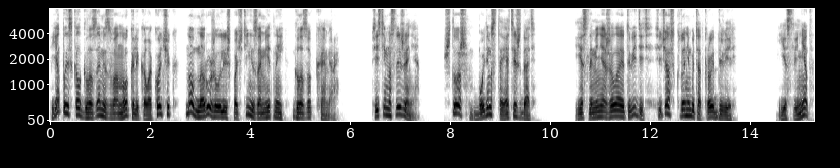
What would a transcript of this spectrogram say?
Я поискал глазами звонок или колокольчик, но обнаружил лишь почти незаметный глазок камеры. Система слежения. Что ж, будем стоять и ждать. Если меня желают видеть, сейчас кто-нибудь откроет дверь. Если нет,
